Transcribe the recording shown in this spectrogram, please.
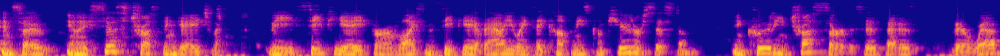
And so in a SysTrust engagement, the CPA firm, licensed CPA, evaluates a company's computer system, including trust services, that is, their web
